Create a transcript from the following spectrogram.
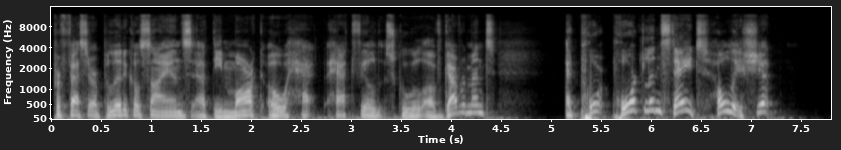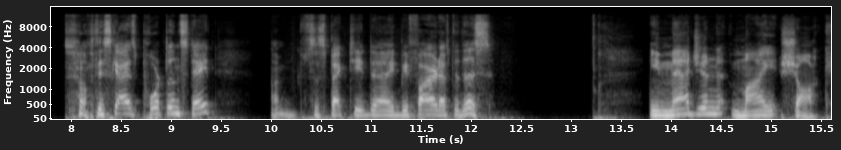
professor of political science at the Mark O. Hat- Hatfield School of Government at Port- Portland State. Holy shit. So this guy's Portland State. I suspect he'd, uh, he'd be fired after this. Imagine my shock,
